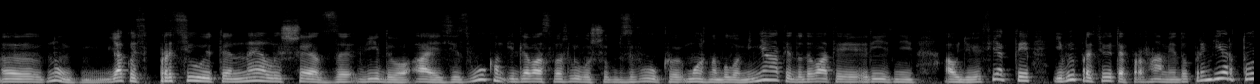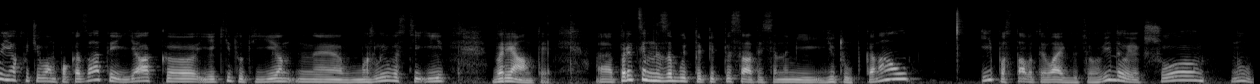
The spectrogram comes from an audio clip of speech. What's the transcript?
е, ну, якось працюєте не лише з відео, а й зі звуком. І для вас важливо, щоб звук можна було міняти, додавати різні аудіоефекти, і ви працюєте в програмі до Premiere, то я хочу вам показати, як, е, які тут є е, можливості і варіанти. Е, Перед цим не забудьте підписатися на мій YouTube канал і поставити лайк до цього відео, якщо, ну,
